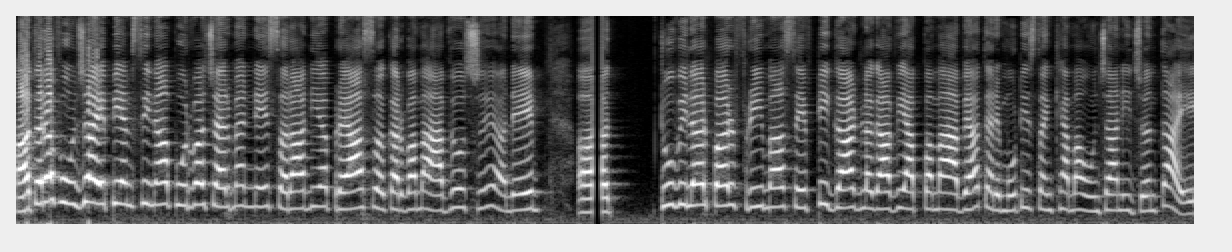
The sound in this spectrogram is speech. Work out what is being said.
આ તરફ ઊંઝા એપીએમસીના પૂર્વ ચેરમેનને સરાહનીય પ્રયાસ કરવામાં આવ્યો છે અને ટુ વ્હીલર પર ફ્રીમાં સેફટી ગાર્ડ લગાવી આપવામાં આવ્યા ત્યારે મોટી સંખ્યામાં ઊંઝાની જનતાએ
